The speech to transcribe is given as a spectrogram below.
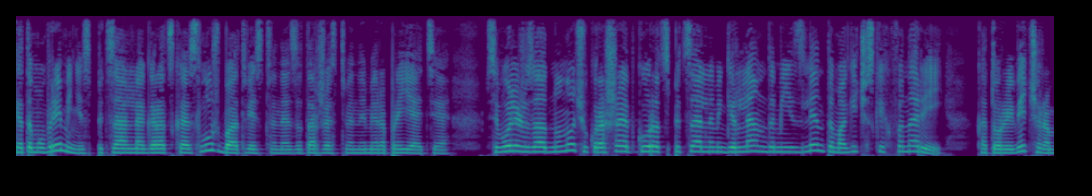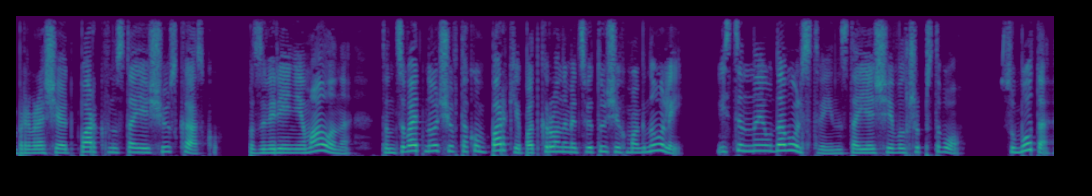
К этому времени специальная городская служба, ответственная за торжественные мероприятия, всего лишь за одну ночь украшает город специальными гирляндами из ленты магических фонарей, которые вечером превращают парк в настоящую сказку. По заверениям Алана, танцевать ночью в таком парке под кронами цветущих магнолий — истинное удовольствие и настоящее волшебство. Суббота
